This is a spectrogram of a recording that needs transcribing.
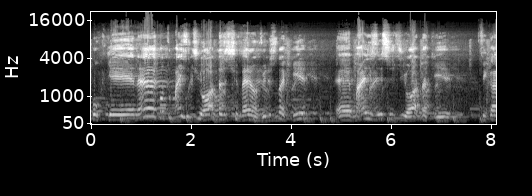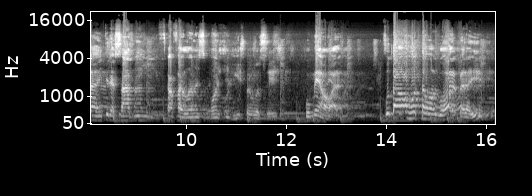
Porque, né, quanto mais idiotas estiverem ouvindo isso daqui, é, mais esse idiota aqui fica interessado em ficar falando esse monte de lixo pra vocês por meia hora. Vou dar um rotão agora, peraí.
